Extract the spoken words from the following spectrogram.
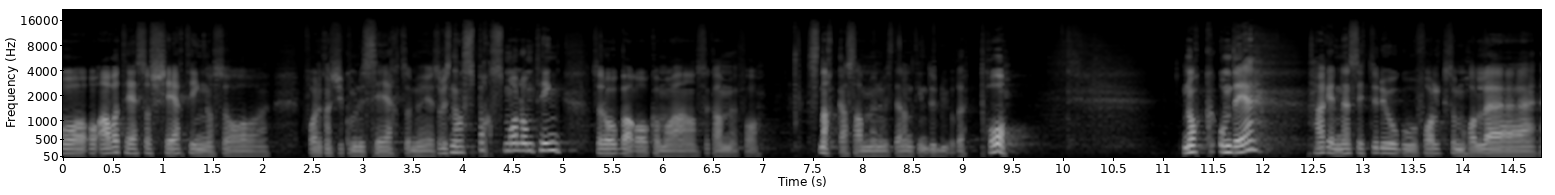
Og, og, av og til så skjer ting, og så får en kanskje kommunisert så mye. Så hvis en har spørsmål om ting, så er det også bare å komme her, og så kan vi få snakke sammen hvis det er noen ting du lurer på. Nok om det. Her inne sitter det jo gode folk som holder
